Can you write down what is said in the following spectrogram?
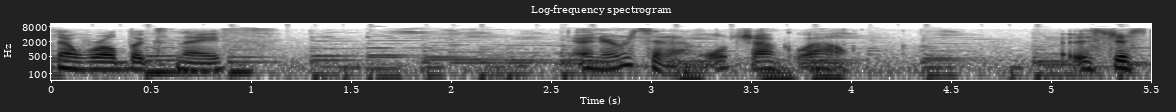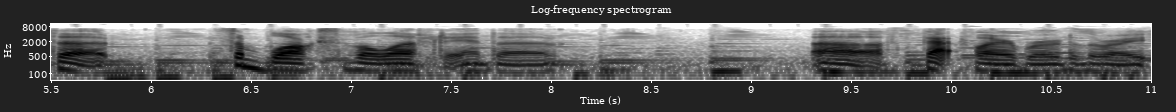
Snow World looks nice. I never said a whole chunk. Wow. It's just uh some blocks to the left and uh uh Fat Fire Bro to the right.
